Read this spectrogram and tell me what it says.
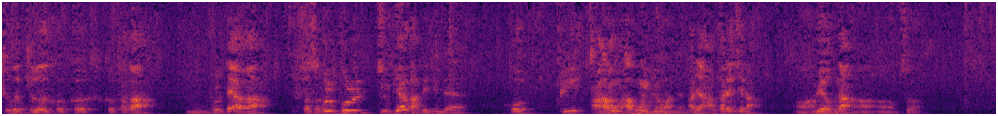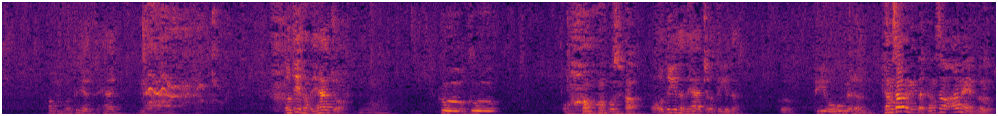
그, 그, 그, 그, 그, 가가, 음. 불때가, 져서, 불, 불, 지금 비하가 안 되긴데. 그, 비, 아, 아궁, 아궁이 비우면 안 된다. 아니, 안 가려지나? 어. 위에 없나? 어, 어, 없어. 그럼 어떻게든 해야, 와. 어떻게든 해야죠. 그, 그, 어, 보자. 어떻게든 해야죠, 어떻게든. 그, 비 오면은. 평상은 있다. 평상 안에 그,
